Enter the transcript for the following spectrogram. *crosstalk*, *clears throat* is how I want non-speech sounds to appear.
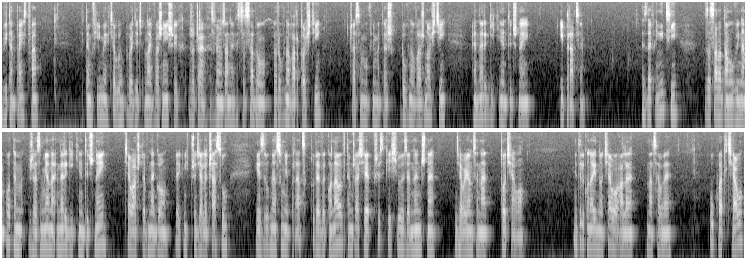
Witam Państwa. W tym filmie chciałbym powiedzieć o najważniejszych rzeczach związanych z zasadą równowartości, czasem mówimy też równoważności, energii kinetycznej i pracy. Z definicji zasada ta mówi nam o tym, że zmiana energii kinetycznej ciała sztywnego w jakimś przedziale czasu jest równa sumie prac, które wykonały w tym czasie wszystkie siły zewnętrzne działające na to ciało. Nie tylko na jedno ciało, ale na cały układ ciał.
